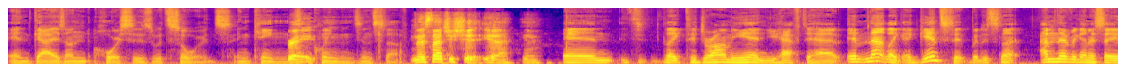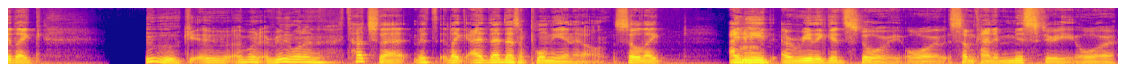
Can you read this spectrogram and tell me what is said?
and guys on horses with swords and kings Right. and queens and stuff. And that's not your shit. Yeah, yeah. And it's, like to draw me in, you have to have. I'm not like against it, but it's not. I'm never gonna say like. Ooh, uh, I, want, I really want to touch that. That's, like I, that doesn't pull me in at all. So like, I Mhm. need a really good story or some kind of mystery or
